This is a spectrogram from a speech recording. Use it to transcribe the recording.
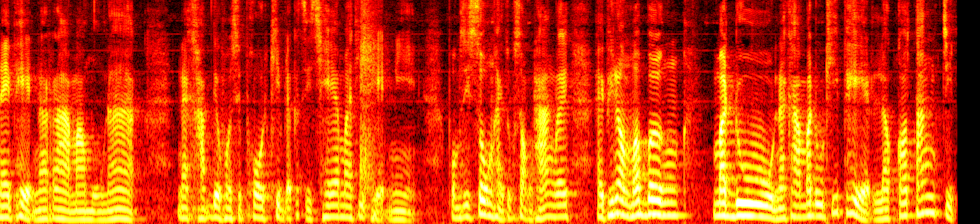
ในเพจนารามามูนาคนะครับเดี๋ยวผมสิโพสต์คลิปแล้วก็สิแชร์มาที่เพจนี้ผมสิส่งให้ทุกสองทางเลย ให้พี่น้องมาเบิงมาดูนะครับมาดูที่เพจแล้วก็ตั้งจิต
